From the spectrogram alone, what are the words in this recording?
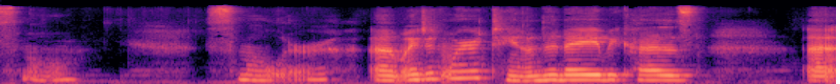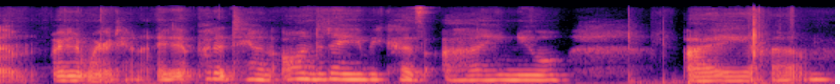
small, smaller. Um, I didn't wear a tan today because um, I didn't wear a tan. I didn't put a tan on today because I knew I um,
